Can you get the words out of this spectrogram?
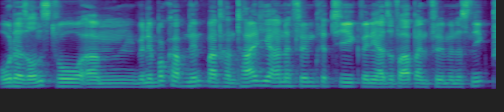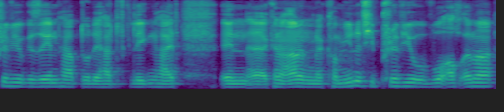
oder sonst wo. Ähm, wenn ihr Bock habt, nehmt mal dran teil hier an der Filmkritik. Wenn ihr also vorab einen Film in der Sneak Preview gesehen habt oder ihr hattet Gelegenheit in, äh, keine Ahnung, einer Community Preview, wo auch immer,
